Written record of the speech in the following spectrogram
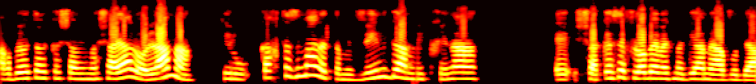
הרבה יותר קשה ממה שהיה לו, למה? כאילו, קח את הזמן, אתה מבין גם מבחינה אה, שהכסף לא באמת מגיע מהעבודה.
